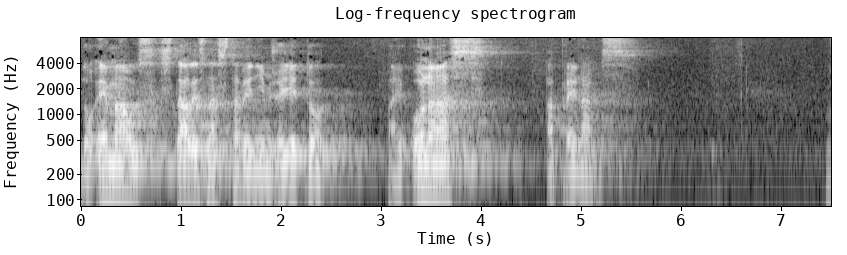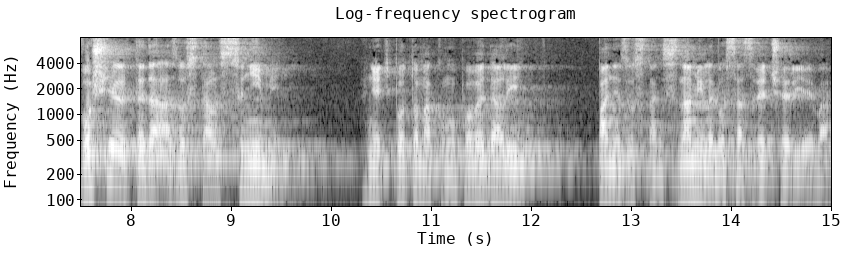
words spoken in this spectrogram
do Emaus stále s nastavením, že je to aj o nás a pre nás. Vošiel teda a zostal s nimi. Hneď potom, ako mu povedali, pane, zostaň s nami, lebo sa zvečerieva.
